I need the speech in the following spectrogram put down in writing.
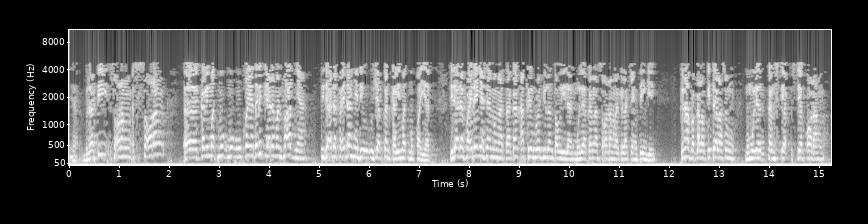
ya, berarti seorang seorang e, kalimat muqayyad tadi tidak ada manfaatnya, tidak ada faedahnya diucapkan kalimat muqayyad. Tidak ada faedahnya saya mengatakan akrim rojulan tawilan, muliakanlah seorang laki-laki yang tinggi. Kenapa kalau kita langsung memuliakan setiap setiap orang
